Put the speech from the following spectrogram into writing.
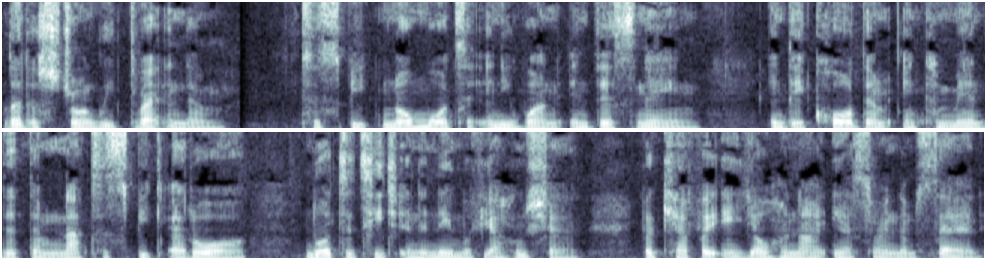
let us strongly threaten them to speak no more to anyone in this name. And they called them and commanded them not to speak at all, nor to teach in the name of Yahusha. But Kepha and Johanan answering them said,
